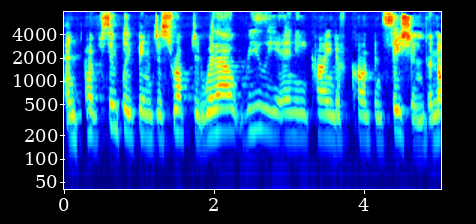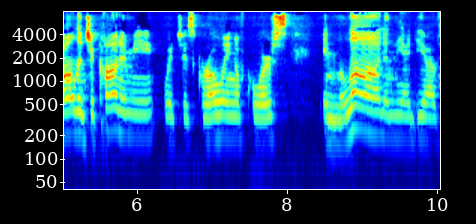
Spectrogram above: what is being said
and have simply been disrupted without really any kind of compensation. The knowledge economy, which is growing, of course, in Milan, and the idea of,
